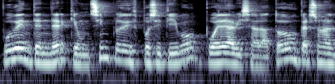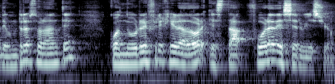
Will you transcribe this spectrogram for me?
pude entender que un simple dispositivo puede avisar a todo un personal de un restaurante cuando un refrigerador está fuera de servicio.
